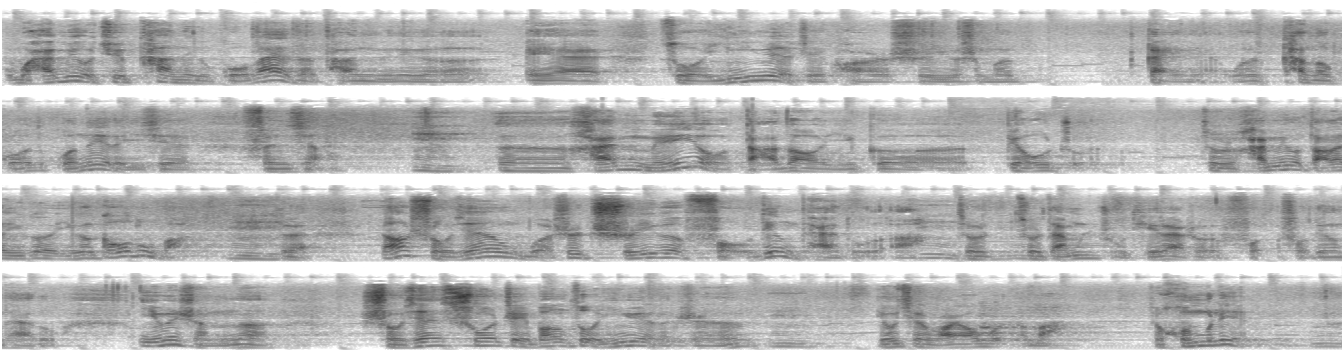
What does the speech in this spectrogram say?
我还没有去看那个国外的他们那个 AI 做音乐这块是一个什么概念，我看到国国内的一些分享，嗯，呃，还没有达到一个标准。就是还没有达到一个一个高度吧，嗯，对。然后首先我是持一个否定态度的啊，嗯、就是就是咱们主题来说否否定态度，因为什么呢？首先说这帮做音乐的人，嗯，尤其是玩摇滚的嘛，就魂不吝，嗯，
